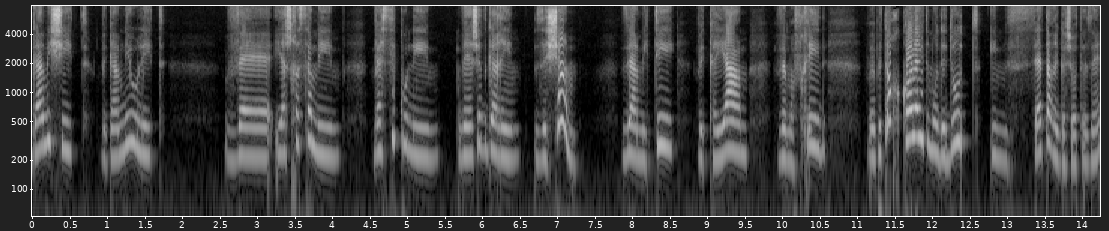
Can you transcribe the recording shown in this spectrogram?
גם אישית וגם ניהולית, ויש חסמים, ויש סיכונים, ויש אתגרים, זה שם. זה אמיתי וקיים ומפחיד, ובתוך כל ההתמודדות עם סט הרגשות הזה,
